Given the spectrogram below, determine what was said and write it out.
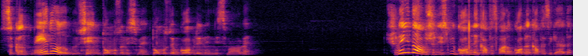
sıkıntı neydi o şeyin domuzun ismi? Domuz diyorum goblinin ismi abi. Şu neydi abi şunun ismi? Goblin kafesi pardon Goblin kafesi geldi.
